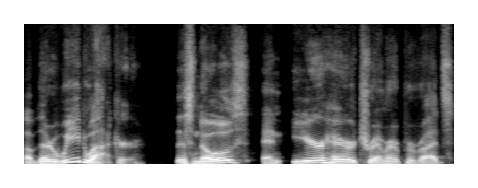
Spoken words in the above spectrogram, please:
of their weed whacker? This nose and ear hair trimmer provides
